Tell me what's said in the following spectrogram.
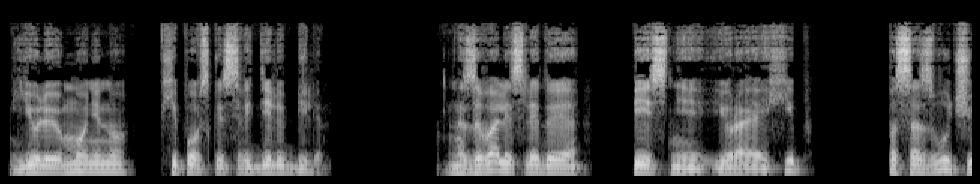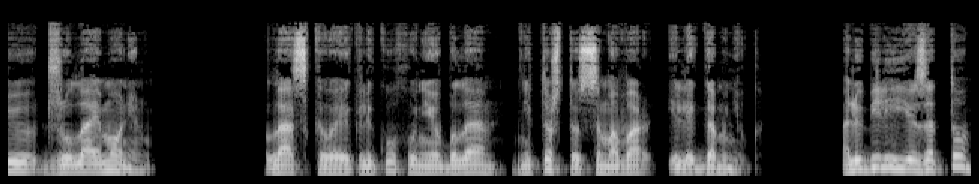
Юлию Монину в хиповской среде любили. Называли, следуя песни Юрая Хип, по созвучию Джулай Монинг. Ласковая кликуха у нее была не то что самовар или гомнюк, а любили ее за то,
